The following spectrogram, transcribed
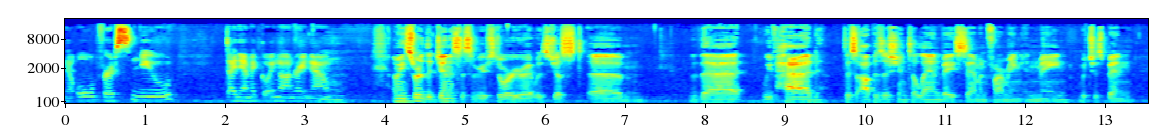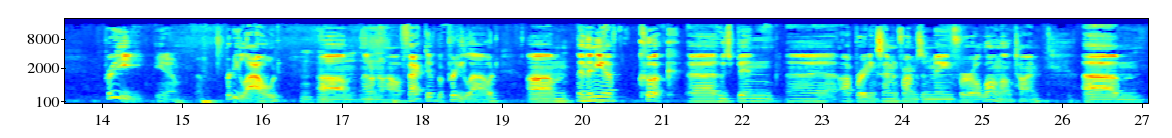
kind of old versus new dynamic going on right now. I mean, sort of the genesis of your story, right, was just um, that we've had this opposition to land-based salmon farming in Maine, which has been pretty, you know, pretty loud. Um, I don't know how effective, but pretty loud. Um, and then you have Cooke, uh, who's been uh, operating salmon farms in Maine for a long, long time, um,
